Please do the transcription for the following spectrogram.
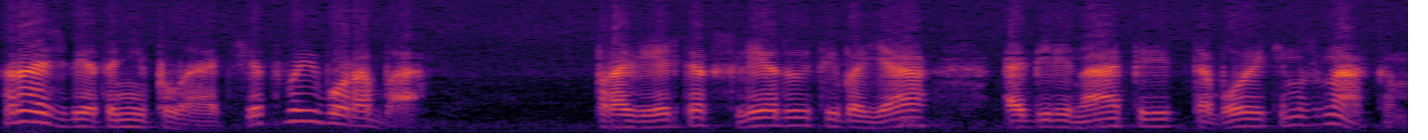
Разве это не платье твоего раба? Проверь как следует, ибо я обелена перед тобой этим знаком.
